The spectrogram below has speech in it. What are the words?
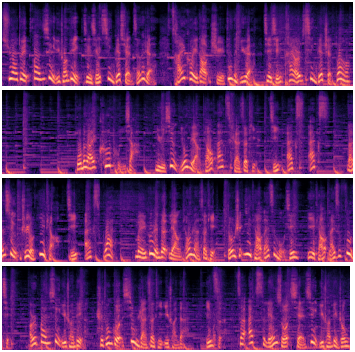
需要对伴性遗传病进行性别选择的人，才可以到指定的医院进行胎儿性别诊断哦。我们来科普一下，女性有两条 X 染色体，即 XX；男性只有一条，即 XY。每个人的两条染色体都是一条来自母亲，一条来自父亲，而伴性遗传病是通过性染色体遗传的，因此在 X 连锁显性遗传病中，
